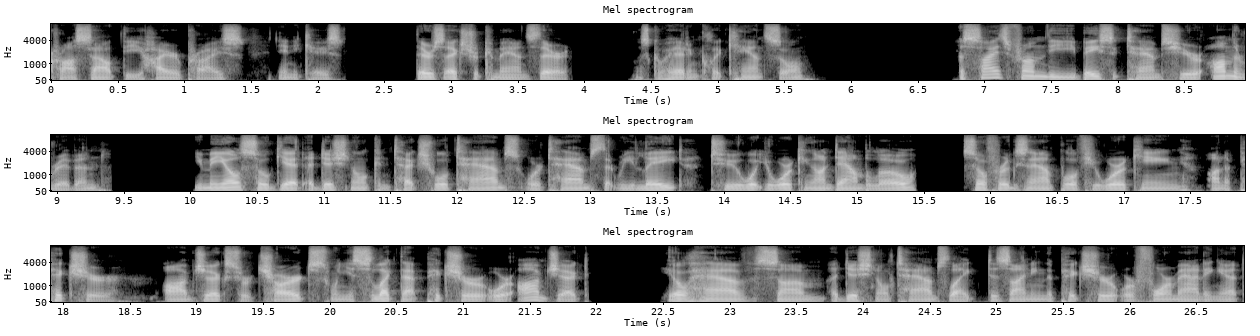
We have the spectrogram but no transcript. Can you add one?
cross out the higher price. In any case, there's extra commands there. Let's go ahead and click cancel. Aside from the basic tabs here on the ribbon, you may also get additional contextual tabs or tabs that relate to what you're working on down below. So for example, if you're working on a picture, objects or charts, when you select that picture or object, you'll have some additional tabs like designing the picture or formatting it.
